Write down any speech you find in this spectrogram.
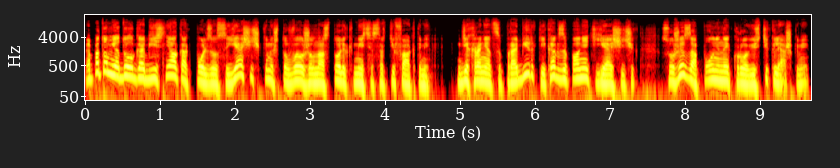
А потом я долго объяснял, как пользоваться ящичками, что выложил на столик вместе с артефактами, где хранятся пробирки, и как заполнять ящичек с уже заполненной кровью стекляшками.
